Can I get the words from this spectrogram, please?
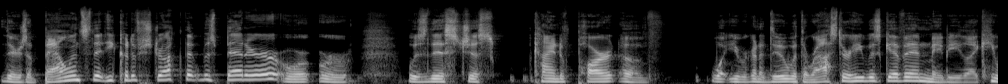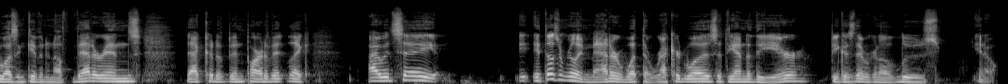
there's a balance that he could have struck that was better, or or was this just kind of part of what you were going to do with the roster he was given? Maybe like he wasn't given enough veterans. That could have been part of it. Like I would say it it doesn't really matter what the record was at the end of the year because they were going to lose, you know,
